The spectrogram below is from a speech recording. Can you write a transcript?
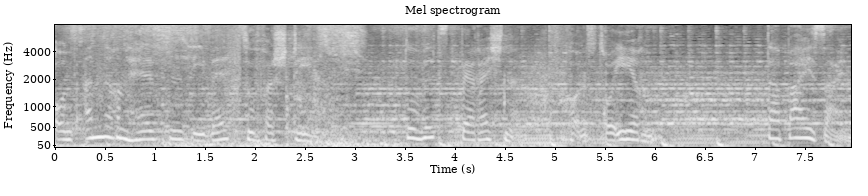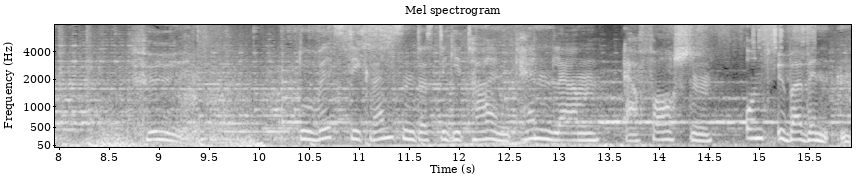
und anderen helfen, die Welt zu verstehen. Du willst berechnen, konstruieren, dabei sein, fühlen. Du willst die Grenzen des Digitalen kennenlernen, erforschen und überwinden.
